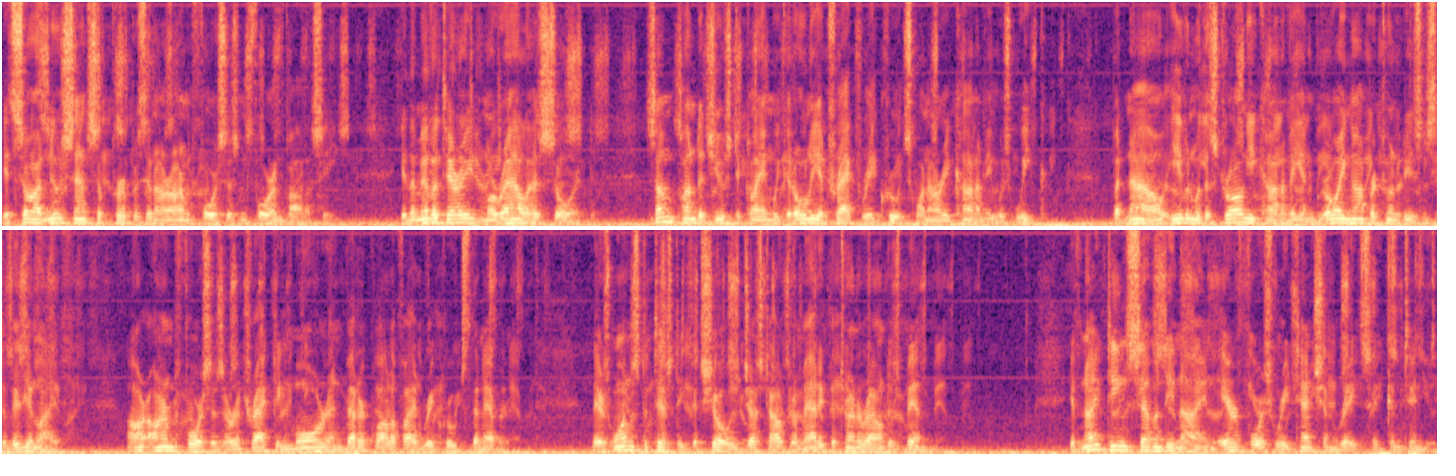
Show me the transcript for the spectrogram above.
it saw a new sense of purpose in our armed forces and foreign policy. In the military, morale has soared. Some pundits used to claim we could only attract recruits when our economy was weak. But now, even with a strong economy and growing opportunities in civilian life, our armed forces are attracting more and better qualified recruits than ever. There's one statistic that shows just how dramatic the turnaround has been. If 1979 Air Force retention rates had continued,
